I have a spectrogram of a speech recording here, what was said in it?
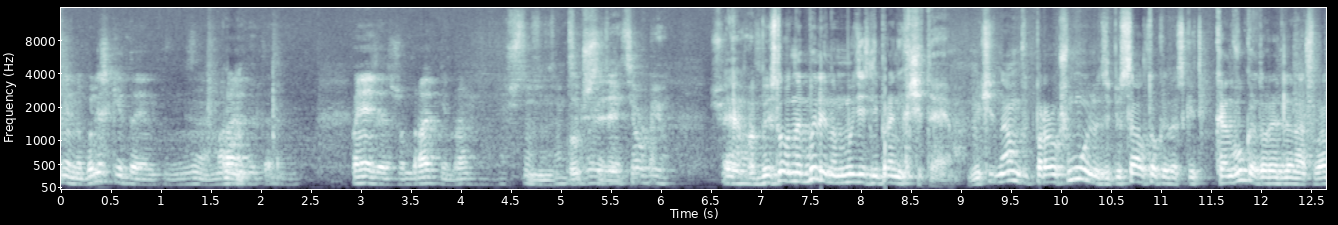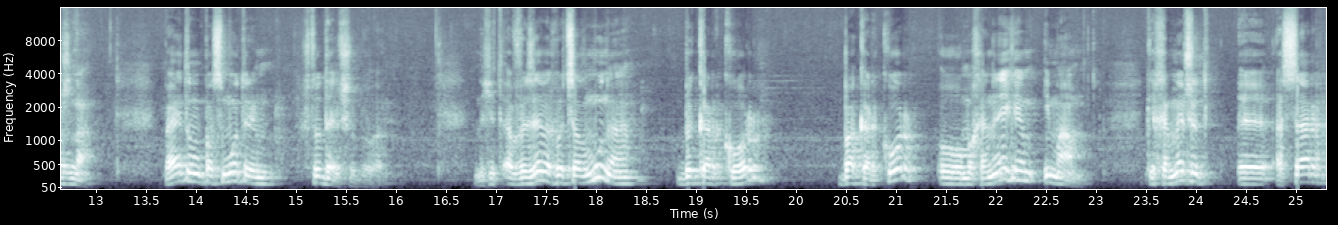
Не, ну были же какие-то, не знаю, моральные это, понятия, что брать, не брать. Что ты там Лучше тебе- сидеть Я тебя убью. Э, безусловно, были, но мы здесь не про них читаем. Нам пророк Шмуль записал только, так сказать, канву, которая для нас важна. Поэтому посмотрим, что дальше было. Значит, а в Эзевах Вацалмуна Бекаркор, Бакаркор, у Маханегем имам. Кехамешет э, Асар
